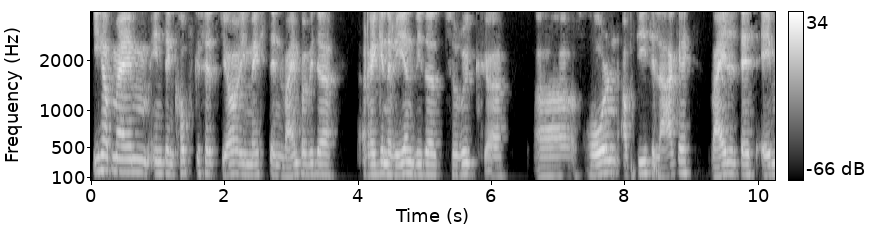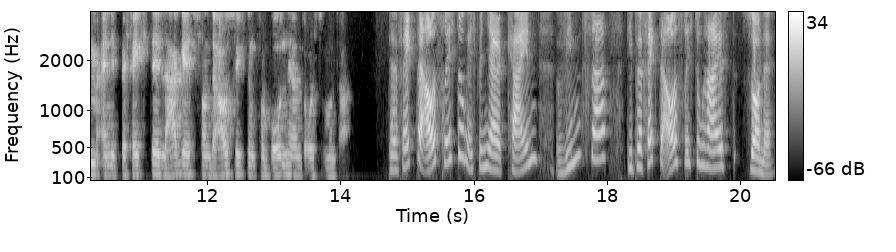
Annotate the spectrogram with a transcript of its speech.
ich habe mir eben in den Kopf gesetzt, ja, ich möchte den Weinbau wieder regenerieren, wieder zurück äh, äh, holen auf diese Lage, weil das eben eine perfekte Lage ist von der Ausrichtung vom Boden her und alles drum und dran. Perfekte Ausrichtung. Ich bin ja kein Winzer. Die perfekte Ausrichtung heißt Sonne,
